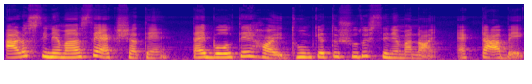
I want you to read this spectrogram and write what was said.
আরও সিনেমা আছে একসাথে। তাই বলতেই হয়, ধূমকেতু শুধু সিনেমা নয়, একটা আবেগ।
